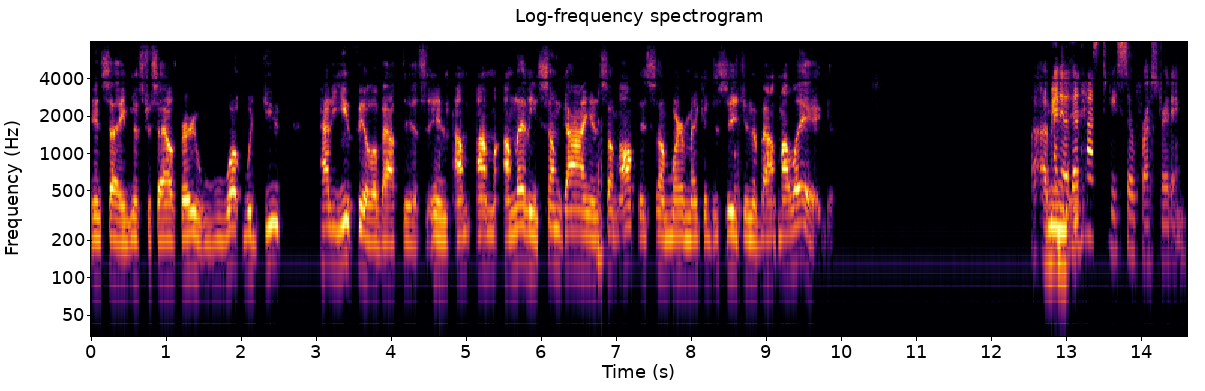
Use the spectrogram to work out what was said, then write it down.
and say, Mr. Salisbury, what would you, how do you feel about this? And I'm, I'm, I'm letting some guy in some office somewhere make a decision about my leg. I mean, I know that has to be so frustrating.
